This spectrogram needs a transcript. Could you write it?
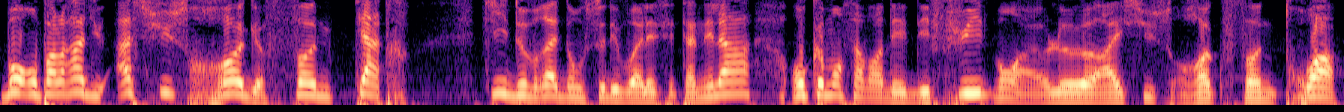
Bon, on parlera du Asus ROG Phone 4 qui devrait donc se dévoiler cette année-là. On commence à avoir des, des fuites. Bon, euh, le Asus ROG Phone 3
